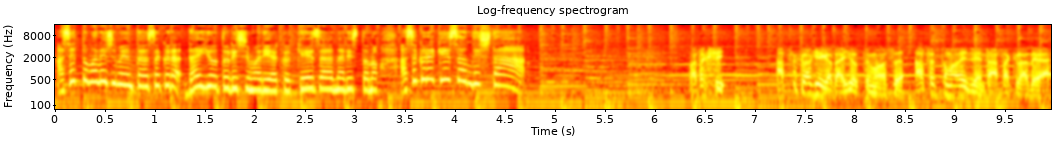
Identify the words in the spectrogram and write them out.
アセットマネジメント朝倉代表取締役経済アナリストの朝倉圭さんでした。私朝倉慶が代表してます。アセットマネジメント朝倉では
